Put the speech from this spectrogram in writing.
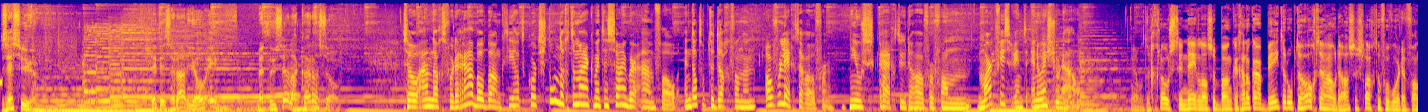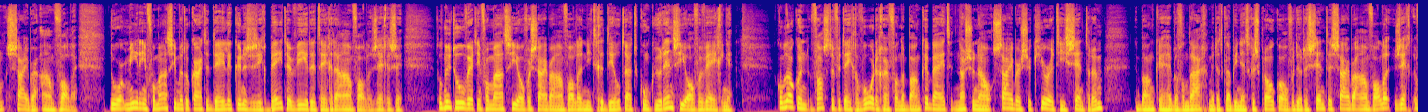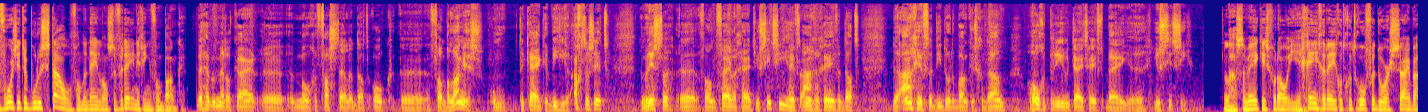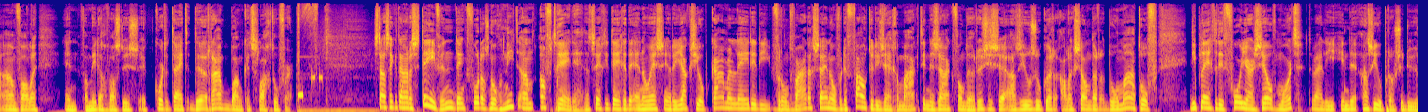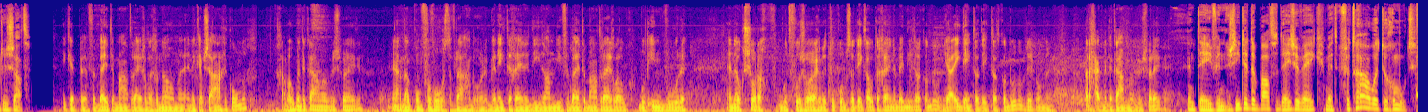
6 uur. Dit is Radio 1 met Lucella Carrasso. Zo aandacht voor de Rabobank. Die had kortstondig te maken met een cyberaanval. En dat op de dag van een overleg daarover. Het nieuws krijgt u daarover van Mark Visser in het NOS-journaal. Ja, want de grootste Nederlandse banken gaan elkaar beter op de hoogte houden... als ze slachtoffer worden van cyberaanvallen. Door meer informatie met elkaar te delen... kunnen ze zich beter weren tegen de aanvallen, zeggen ze. Tot nu toe werd informatie over cyberaanvallen niet gedeeld... uit concurrentieoverwegingen komt ook een vaste vertegenwoordiger van de banken... bij het Nationaal Cybersecurity Centrum. De banken hebben vandaag met het kabinet gesproken... over de recente cyberaanvallen... zegt voorzitter Boele Staal van de Nederlandse Vereniging van Banken. We hebben met elkaar uh, mogen vaststellen dat ook uh, van belang is... om te kijken wie hierachter zit. De minister uh, van Veiligheid Justitie heeft aangegeven... dat de aangifte die door de bank is gedaan... hoge prioriteit heeft bij justitie. De laatste week is vooral ING geregeld getroffen door cyberaanvallen. En vanmiddag was dus eh, korte tijd de Rabobank het slachtoffer. Staatssecretaris Steven denkt vooralsnog niet aan aftreden. Dat zegt hij tegen de NOS in reactie op Kamerleden... die verontwaardigd zijn over de fouten die zijn gemaakt... in de zaak van de Russische asielzoeker Alexander Dolmatov. Die pleegde dit voorjaar zelfmoord... terwijl hij in de asielprocedure zat. Ik heb eh, verbetermaatregelen genomen en ik heb ze aangekondigd. Dat gaan we ook met de Kamer bespreken. Ja, dan komt vervolgens de vraag door. Dan ben ik degene die dan die verbetermaatregelen ook moet invoeren. En ook zorg, moet voor zorgen in de toekomst dat ik ook degene ben die dat kan doen. Ja, ik denk dat ik dat kan doen op dit moment. Maar dat ga ik met de Kamer bespreken. En Teven ziet het debat deze week met vertrouwen tegemoet.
